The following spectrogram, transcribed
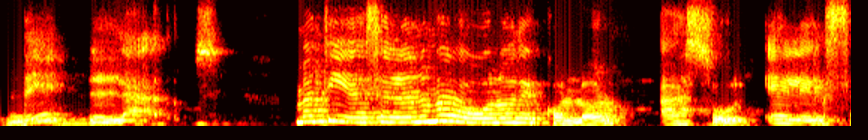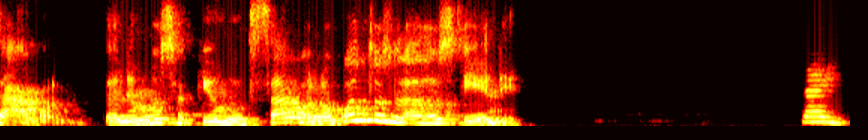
de lados. Matías, en la número uno de color azul, el hexágono. Tenemos aquí un hexágono. ¿Cuántos lados tiene? Seis.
